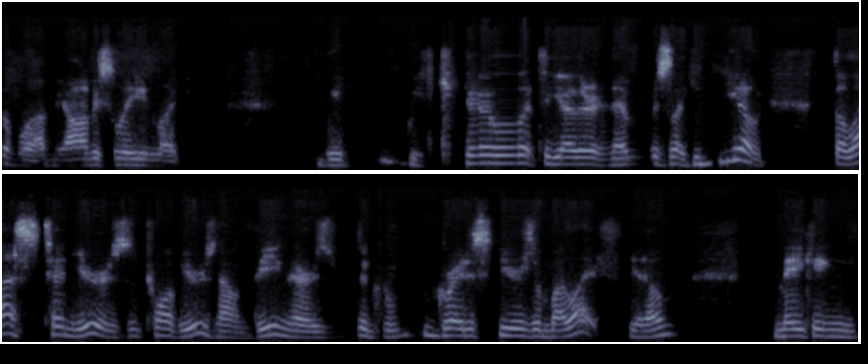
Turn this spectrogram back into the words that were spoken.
well, I mean, obviously like we, we kill it together. And it was like, you know, the last 10 years, 12 years now being there is the greatest years of my life, you know, making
